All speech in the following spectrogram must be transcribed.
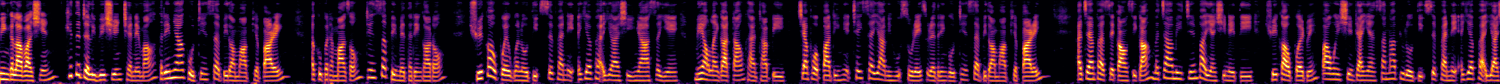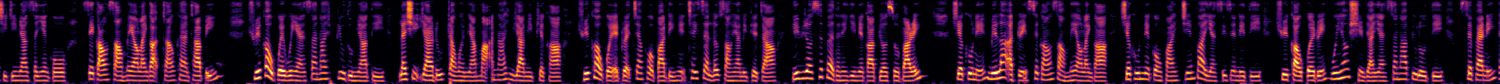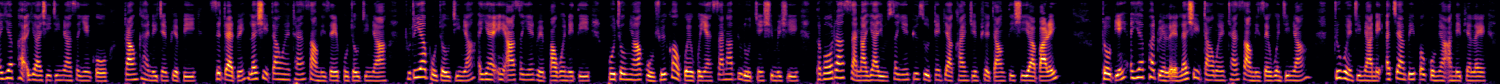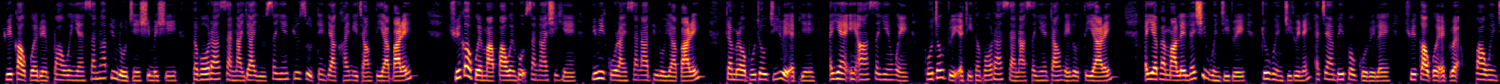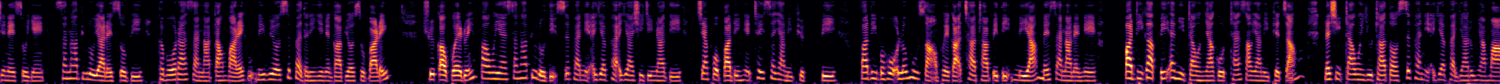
မင်္ဂလာပါရှင်ခေတ်သစ်တယ်လီဗီရှင်း channel မှာသတင်းများကိုတင်ဆက်ပေးသွားမှာဖြစ်ပါတယ် အခုပထမဆုံးတင်ဆက်ပေးမယ့်သတင်းကတော့ရွေးကောက်ပွဲဝင်လို့သည့်စစ်ဖက်နှင့်အရက်ဖက်အရာရှိများစရင်မင်းအောင်လိုင်ကတောင်းခံထားပြီးချမ်ဖို့ပါတီနှင့်ချိတ်ဆက်ရမည်ဟုဆိုတဲ့ဆိုတဲ့သတင်းကိုတင်ဆက်ပေးသွားမှာဖြစ်ပါတယ်အကြံဖတ်စစ်ကောင်စီကမကြာမီကျင်းပရန်ရှိနေသည့်ရွေးကောက်ပွဲတွင်ပါဝင်ရှင်ပြရန်ဆန္ဒပြုလို့သည့်စစ်ဖက်နှင့်အရက်ဖက်အရာရှိကြီးများစရင်ကိုစစ်ကောင်ဆောင်မင်းအောင်လိုင်ကတောင်းခံထားပြီးရွေးကောက်ပွဲဝင်ရန်ဆန္ဒပြုသူများသည့်လက်ရှိယာဒူးတာဝန်များမှအနားယူရမည်ဖြစ်ကာရွေးကောက်ပွဲအတွက်ကြံ့ဖို့ပါတီနှင့်ချိတ်ဆက်လှုပ်ဆောင်ရမည်ဖြစ်ကြောင်းနေပြည်တော်စစ်ဘက်သတင်းရင်းမြစ်ကပြောဆိုပါတယ်။ယခုနှစ်မေလအတွင်းစစ်ကောင်းဆောင်မင်းအောင်လှိုင်ကယခုနှစ်ကုန်ပိုင်းကျင်းပရန်စီစဉ်နေသည့်ရွေးကောက်ပွဲတွင်ဝင်ရောက်ရှင်ပြရန်ဆန္ဒပြုလိုသည့်စစ်ဘက်နှင့်အရက်ဖက်အရာရှိကြီးများစရင်ကိုတောင်းခံနေခြင်းဖြစ်ပြီးစစ်တပ်တွင်လက်ရှိတာဝန်ထမ်းဆောင်နေစေဗိုလ်ချုပ်ကြီးများဒုတိယဗိုလ်ချုပ်ကြီးများအရန်အင်အားစရင်တွင်ပါဝင်နေသည့်ဗိုလ်ချုပ်များကိုရွေးကောက်ပွဲဝင်ရန်ဆန္ဒပြုလိုခြင်းရှိမရှိသဘောထားဆန္ဒရယူစရင်ပြုစုတင်ပြခိုင်းခြင်းဖြစ်ကြောင်းသိရှိရပါတယ်။ တို့ပြင်အရက်ဖက်တွင်လည်းလက်ရှိတာဝန်ထမ်းဆောင်နေစေဝင်ကြီးများဒုဝင်ကြီးများနှင့်အကြံပေးပုဂ္ဂိုလ်များအနေဖြင့်လည်းရွေးကောက်ပွဲတွင်ပါဝင်ရန်ဆန္ဒပြုလိုခြင်းရှိမရှိသဘောထားဆန္ဒရယူစရင်ပြုစုတင်ပြခိုင်းနေကြောင်းသိရပါတယ်။ရွေးကောက်ပွဲမှာပါဝင်ဖို့ဆန္ဒရှိရင်မိမိကိုယ်တိုင်ဆန္ဒပြုလို့ရပါတယ်။တမတော်ဗိုလ်ချုပ်ကြီးတွေအပြင်အရန်အင်အားစရင်ဝင်ဗိုလ်ချုပ်တွေအထိသဘောထားဆန္ဒစရင်တောင်းတယ်လို့သိရတယ်။အရက်ဘက်မှာလည်းလက်ရှိဝင်ကြီးတွေဒုဝင်ကြီးတွေနဲ့အကြံပေးပုဂ္ဂိုလ်တွေလည်းရွေးကောက်ပွဲအတွက် ပါဝင်ခြင်းနဲ့ဆိုရင်ဆန္ဒပြုလို့ရတယ်ဆိုပြီးသဘောထားဆန္ဒတောင်းပါတယ်ဟုနေပြီးတော့စစ်ပတ်တရင်ရင်းမြစ်ကပြောဆိုပါတယ်။ရွှေကောက်ပွဲတွင်ပါဝင်ရန်ဆန္ဒပြုလိုသည့်စစ်ဖက်နှင့်အရက်ဖက်အရာရှိကြီးများသည့်ကျန်းဖို့ပါတီနှင့်ချိတ်ဆက်ရမည်ဖြစ်ပြီးပါတီဗဟိုအလုံးမှုဆောင်အဖွဲ့ကချထားပေးသည့်နေရာမဲဆန္ဒနယ်နှင့်ပါတီကပေးအပ်မည့်တာဝန်များကိုထမ်းဆောင်ရမည်ဖြစ်ကြောင်းလက်ရှိတာဝန်ယူထားသောစစ်ဖက်နှင့်အရက်ဖက်ယာတို့များမှာ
